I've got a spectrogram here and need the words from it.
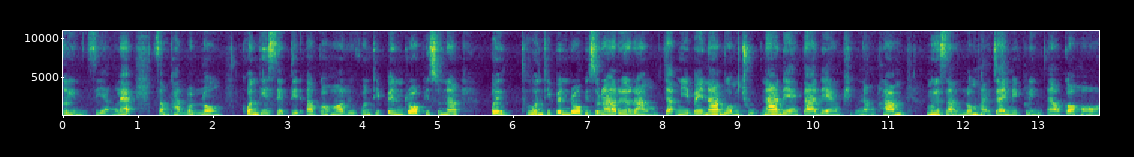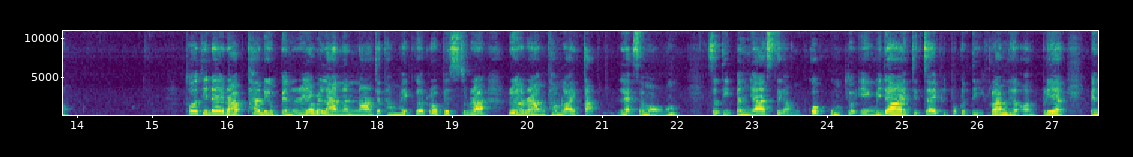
กลิ่น เสียง และสัมผัสลดลง คนที่เสพติดแอลกอฮอล์หรือคนที่เป็นโรคพิษสุนัขเอ้ยคนที่เป็นโรคพิษสุราเรื้อรัง จะมีใบหน้าบวมฉุ หน้าแดง ตาแดง ผิวหนังคล้ำ มือสั่น ลมหายใจมีกลิ่นแอลกอฮอล์ โทษที่ได้รับถ้าดื่มเป็นระยะเวลานานๆ จะทำให้เกิดโรคพิษสุราเรื้อรังทำลายตับและสมอง สติปัญญาเสื่อม ควบคุมตัวเองไม่ได้ จิตใจผิดปกติ กล้ามเนื้ออ่อนเปลี้ย เป็น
